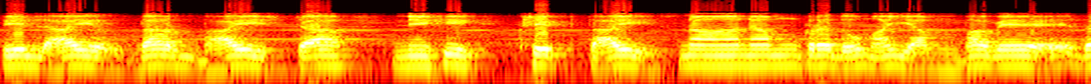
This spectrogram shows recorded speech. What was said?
तिलैर्दर्भैश्च निहि क्षिप्तैः स्नानं क्रतुमयं भवेद्।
